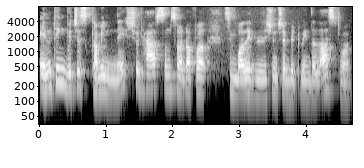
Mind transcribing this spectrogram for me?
anything which is coming next should have some sort of a symbolic relationship between the last one.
